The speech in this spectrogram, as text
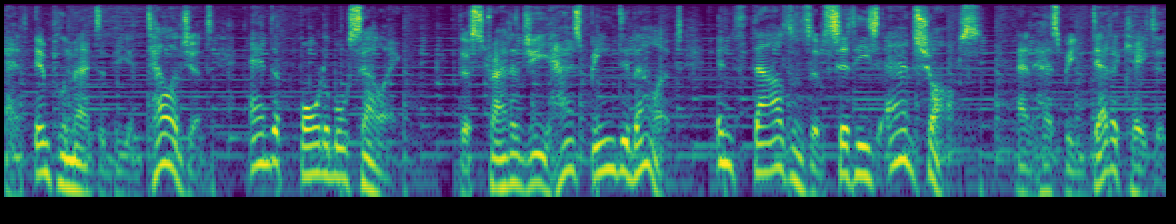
and implemented the intelligent and affordable selling. The strategy has been developed in thousands of cities and shops and has been dedicated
